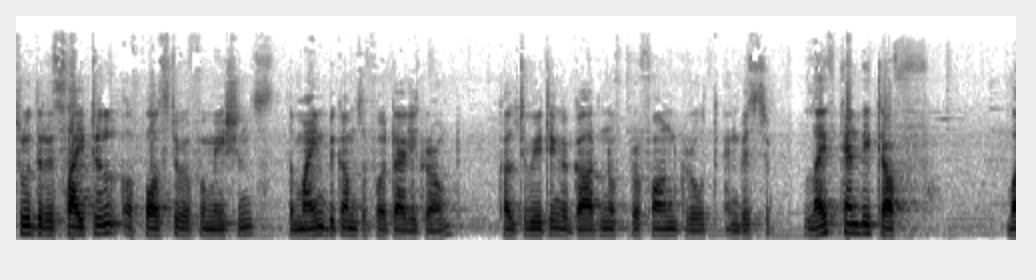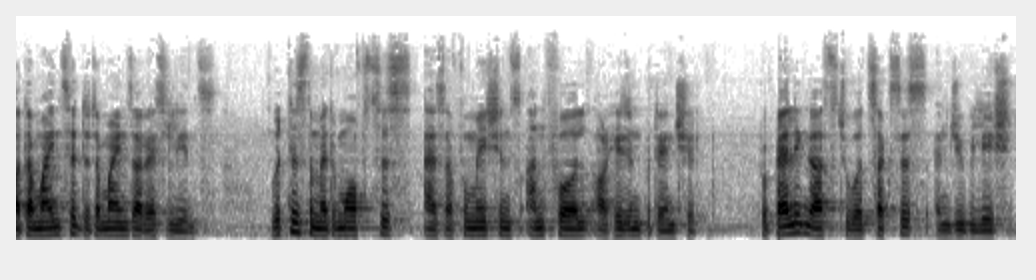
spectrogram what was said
Through the recital of positive affirmations, the mind becomes a fertile ground, cultivating a garden of profound growth and wisdom. Life can be tough, but our mindset determines our resilience. Witness the metamorphosis as affirmations unfurl our hidden potential propelling us towards success and jubilation.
